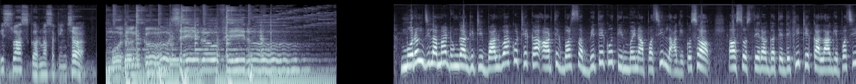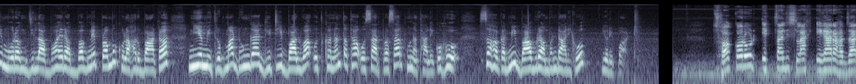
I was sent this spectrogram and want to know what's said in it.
विश्वास गर्न सकिन्छ। मोरङ जिल्लामा ढुङ्गा गिटी बालुवाको ठेक्का आर्थिक वर्ष बितेको तीन महिनापछि लागेको छ। असोज तेह्र गतेदेखि ठेक्का लागेपछि मोरङ जिल्ला भएर बग्ने प्रमुख खोलाहरूबाट नियमित रूपमा ढुङ्गा गिटी बालुवा उत्खनन तथा ओसार प्रसार हुन थालेको हो। सहकर्मी बाबुराम भण्डारीको यो रिपोर्ट। छ करोड एकचालिस लाख एघार हजार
